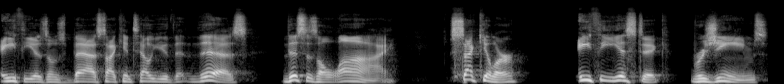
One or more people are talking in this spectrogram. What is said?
atheism's best, I can tell you that this, this is a lie. Secular, atheistic regimes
